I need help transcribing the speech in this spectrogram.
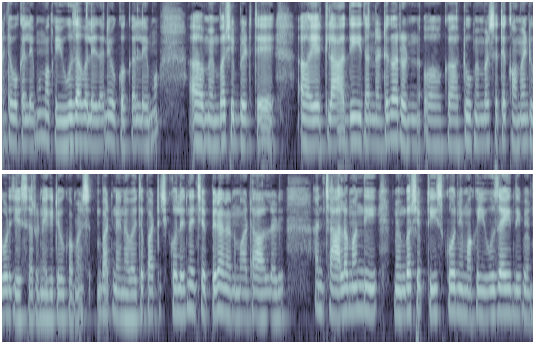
అంటే ఒకళ్ళేమో మాకు యూజ్ అవ్వలేదని ఒక్కొక్కళ్ళేమో మెంబర్షిప్ పెడితే ఎట్లా అది ఇది అన్నట్టుగా రెండు ఒక టూ మెంబర్స్ అయితే కామెంట్ కూడా చేశారు నెగిటివ్ కామెంట్స్. బట్ నేను అవైతే పట్టించుకోలేదు. నేను చెప్పినాను అనమాట ఆల్రెడీ. అండ్ చాలామంది మెంబర్షిప్ తీసుకొని మాకు యూజ్ అయింది మేము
